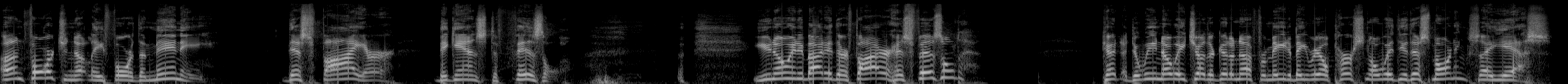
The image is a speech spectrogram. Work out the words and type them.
Unfortunately for the many, this fire begins to fizzle. you know anybody their fire has fizzled? Do we know each other good enough for me to be real personal with you this morning? Say yes.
